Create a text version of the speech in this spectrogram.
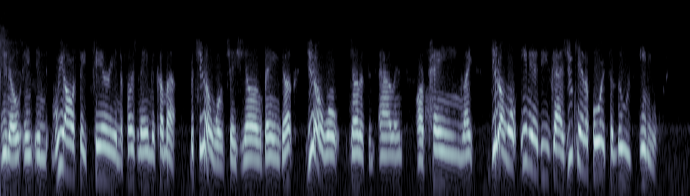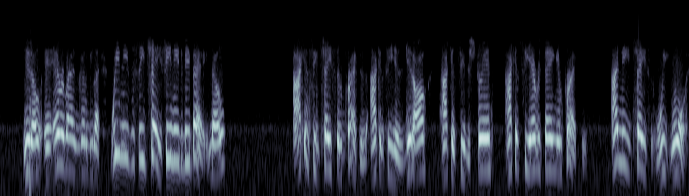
You know, and, and we all say Terry in the first name to come out, but you don't want Chase Young banged up. You don't want Jonathan Allen or Payne. Like you don't want any of these guys. You can't afford to lose anyone. You know, and everybody's going to be like, "We need to see Chase. He need to be back." No, I can see Chase in practice. I can see his get off. I can see the strength. I can see everything in practice. I need Chase week one.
